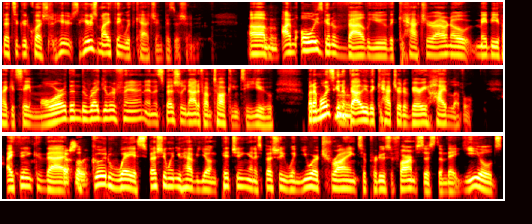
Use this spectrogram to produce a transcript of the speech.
that's a good question. Here's here's my thing with catching position. Um, Mhm. I'm always going to value the catcher. I don't know, maybe if I could say more than the regular fan, and especially not if I'm talking to you, but I'm always going to Mhm. value the catcher at a very high level. I think that Absolutely. a good way, especially when you have young pitching and especially when you are trying to produce a farm system that yields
